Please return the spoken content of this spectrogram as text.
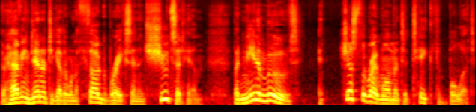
They're having dinner together when a thug breaks in and shoots at him, but Nina moves at just the right moment to take the bullet.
